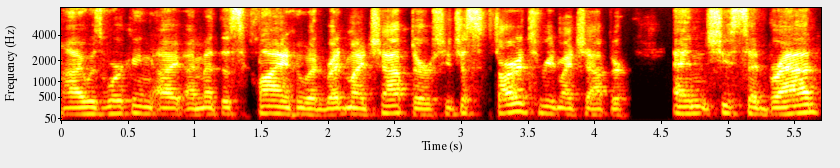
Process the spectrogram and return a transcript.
I was working. I, I met this client who had read my chapter. She just started to read my chapter, and she said, "Brad."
